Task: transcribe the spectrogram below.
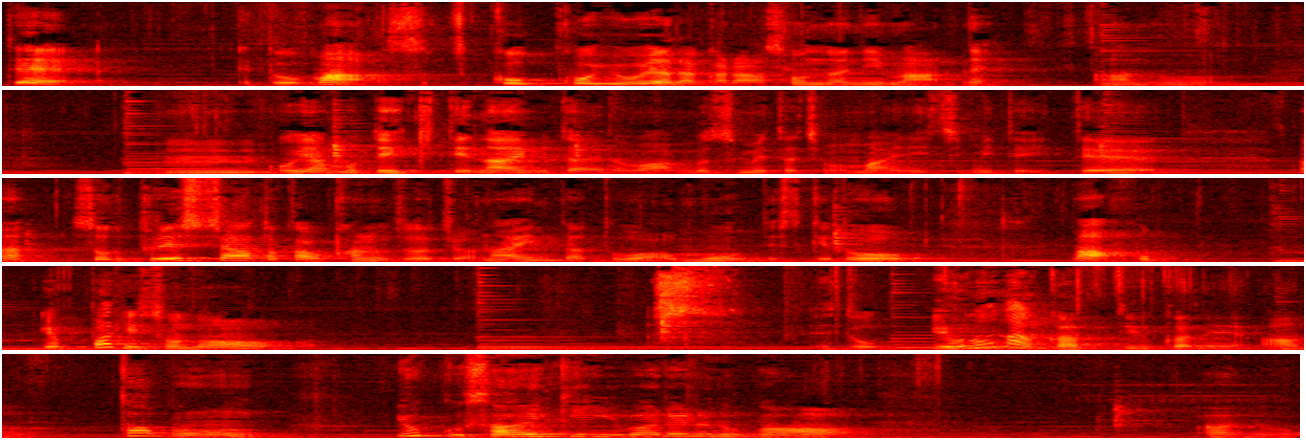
でえっとまあこういう親だからそんなにまあねあの親もできてないみたいのは娘たちも毎日見ていて、まあ、そのプレッシャーとかは彼女たちはないんだとは思うんですけど、まあ、やっぱりその、えっと、世の中っていうかねあの多分よく最近言われるのがあの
